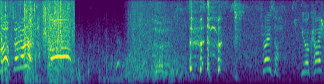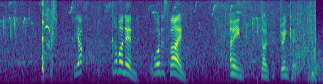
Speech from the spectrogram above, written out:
No, no, no, no! Frazer, you okay? Yep. Come on in. The water's fine. I mean, don't drink it.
